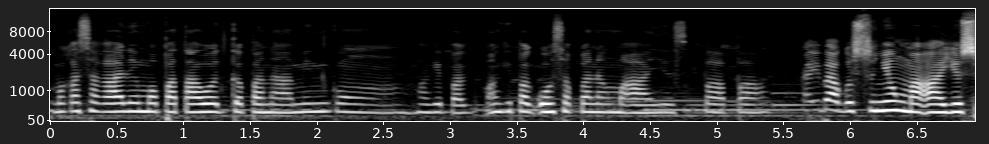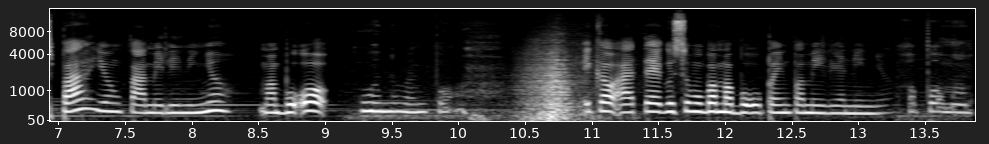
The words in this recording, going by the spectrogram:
Baka sakaling mapatawad ka pa namin kung makipag, makipag-usap ka ng maayos, Papa. Kayo ba, gusto nyong maayos pa yung family ninyo? Mabuo? Oo naman po. Ikaw ate, gusto mo ba mabuo pa yung pamilya ninyo? Opo, ma'am.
